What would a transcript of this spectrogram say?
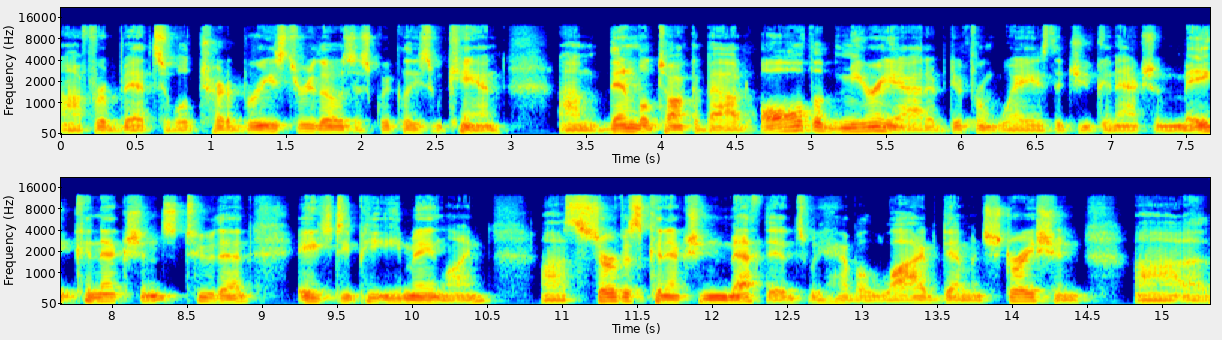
uh, for a bit. So we'll try to breeze through those as quickly as we can. Um, then we'll talk about all the myriad of different ways that you can actually make connections to that HDPE mainline. Uh, service connection methods. We have a live demonstration uh,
